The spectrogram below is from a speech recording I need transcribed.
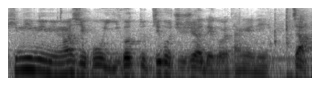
힘힘힘힘 하시고 이것도 찍어 주셔야 되고요 당연히. 자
